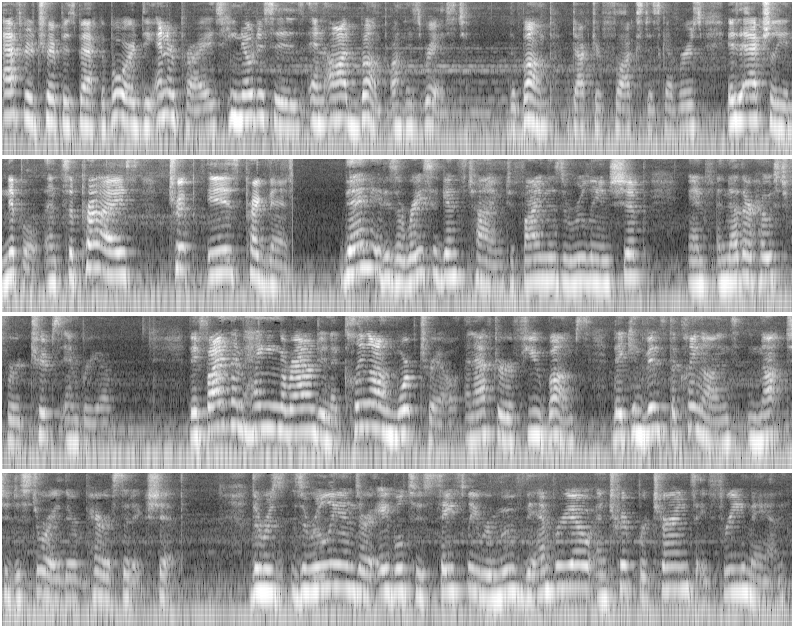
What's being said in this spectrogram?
After Trip is back aboard the Enterprise, he notices an odd bump on his wrist. The bump, Dr. Phlox discovers, is actually a nipple, and surprise, Trip is pregnant. Then it is a race against time to find the Xyrillian ship and another host for Trip's embryo. They find them hanging around in a Klingon warp trail, and after a few bumps, they convince the Klingons not to destroy their parasitic ship. The Xyrillians are able to safely remove the embryo, and Trip returns a free man.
